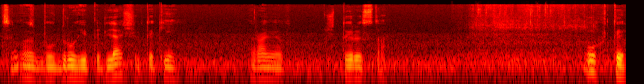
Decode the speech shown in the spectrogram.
Це у нас був другий підлящик такий, грамів 400. Ух ти.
